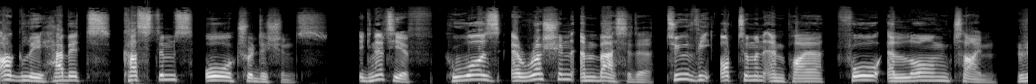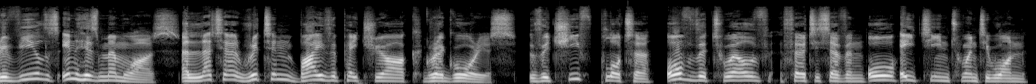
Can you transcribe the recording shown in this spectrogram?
ugly habits, customs, or traditions. Ignatieff, who was a Russian ambassador to the Ottoman Empire for a long time, reveals in his memoirs a letter written by the patriarch Gregorius, the chief plotter of the 1237 or 1821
